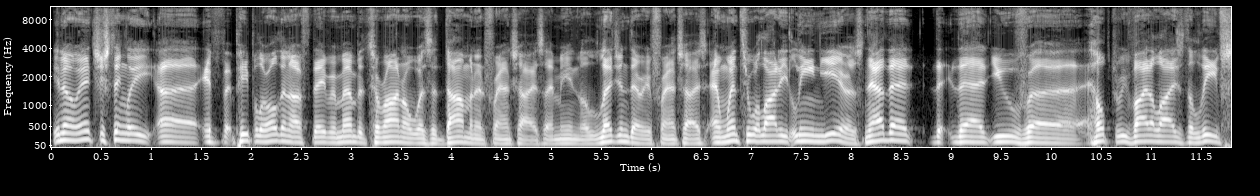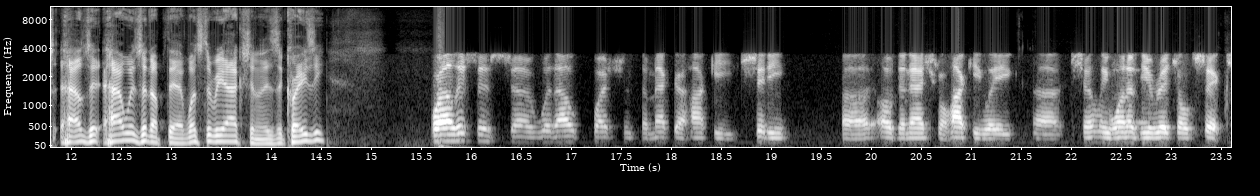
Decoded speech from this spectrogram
You know, interestingly, uh, if people are old enough, they remember Toronto was a dominant franchise. I mean, a legendary franchise, and went through a lot of lean years. Now that that you've uh, helped revitalize the Leafs, how's it? How is it up there? What's the reaction? Is it crazy? Well, this is uh, without question the mecca hockey city uh, of the National Hockey League. Uh, certainly one of the original six.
